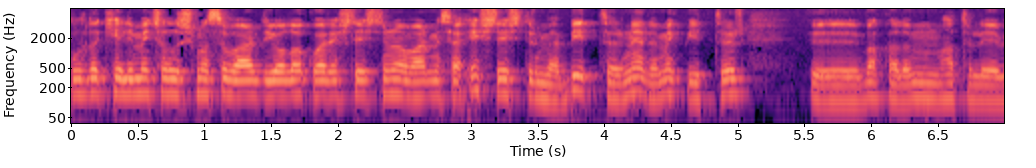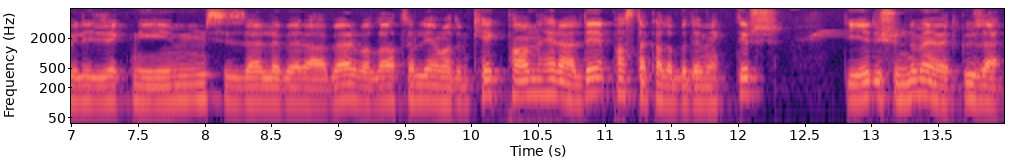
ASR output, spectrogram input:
Burada kelime çalışması var, diyalog var, eşleştirme var. Mesela eşleştirme, bitter ne demek bitter? Ee, bakalım hatırlayabilecek miyim sizlerle beraber? Vallahi hatırlayamadım. Kek pan herhalde pasta kalıbı demektir diye düşündüm. Evet güzel.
